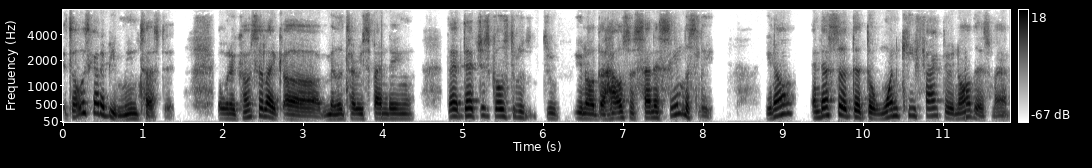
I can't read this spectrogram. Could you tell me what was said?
it's always got to be mean tested. But when it comes to like uh military spending, that that just goes through through you know the House and Senate seamlessly, you know, and that's the the, the one key factor in all this, man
